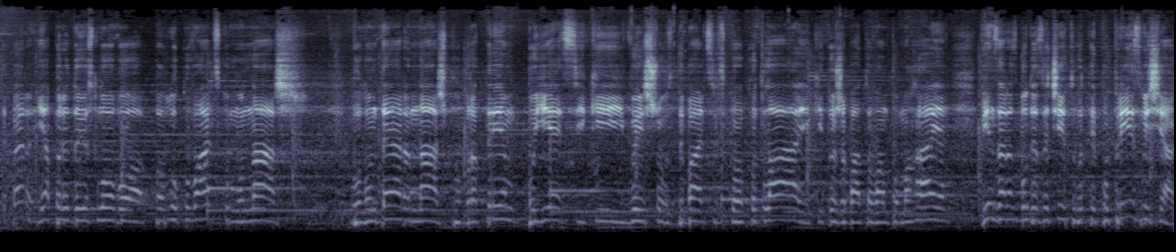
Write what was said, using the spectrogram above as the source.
Тепер я передаю слово Павлу Ковальському, наш волонтер, наш побратим, боєць, який вийшов з Дебальцівського котла, який дуже багато вам допомагає. Він зараз буде зачитувати по прізвищах.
